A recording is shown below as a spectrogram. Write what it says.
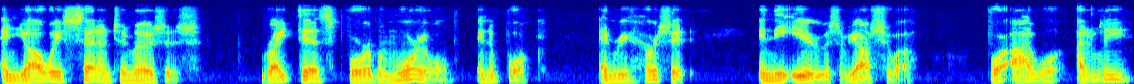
And Yahweh said unto Moses, Write this for a memorial in a book, and rehearse it in the ears of Joshua, for I will utterly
